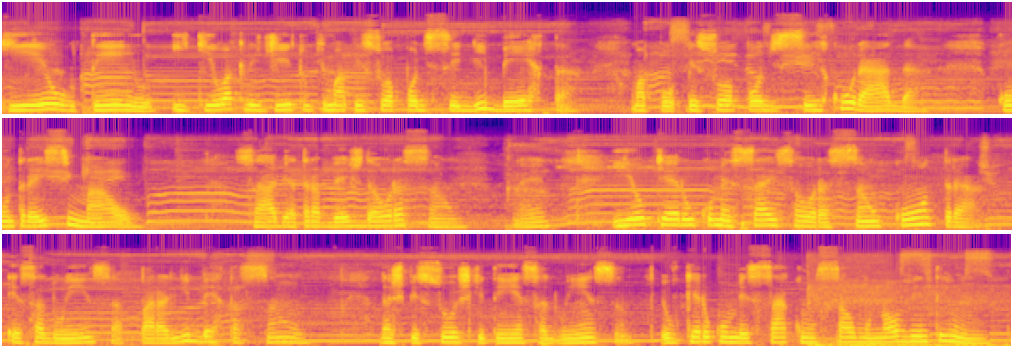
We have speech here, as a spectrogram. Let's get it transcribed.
que eu tenho e que eu acredito que uma pessoa pode ser liberta, uma pessoa pode ser curada contra esse mal, sabe, através da oração. Né? E eu quero começar essa oração contra essa doença para libertação das pessoas que têm essa doença, eu quero começar com o Salmo 91.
